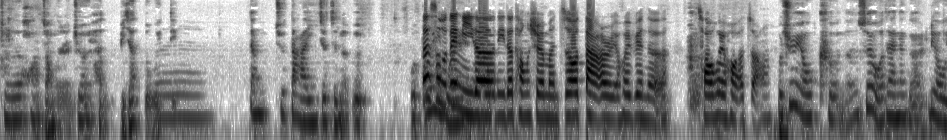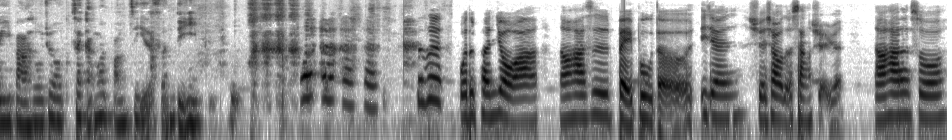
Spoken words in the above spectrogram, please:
就是化妆的人就会很比较多一点，嗯，但就大一就真的呃，我但说不定我对你的你的同学们之后大二也会变得超会化妆。我觉得有可能，所以我在那个六一八的时候就在赶快帮自己的粉底液补货。就是我的朋友啊，然后他是北部的一间学校的商学院，然后他说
